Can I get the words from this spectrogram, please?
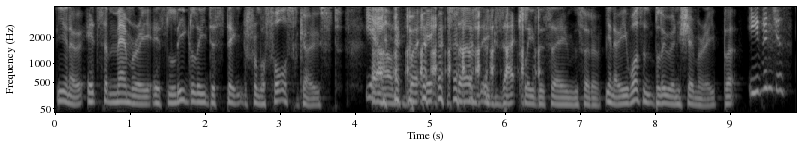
You know, it's a memory. It's legally distinct from a false ghost. Yeah. um, but it serves exactly the same sort of. You know, he wasn't blue and shimmery, but even just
